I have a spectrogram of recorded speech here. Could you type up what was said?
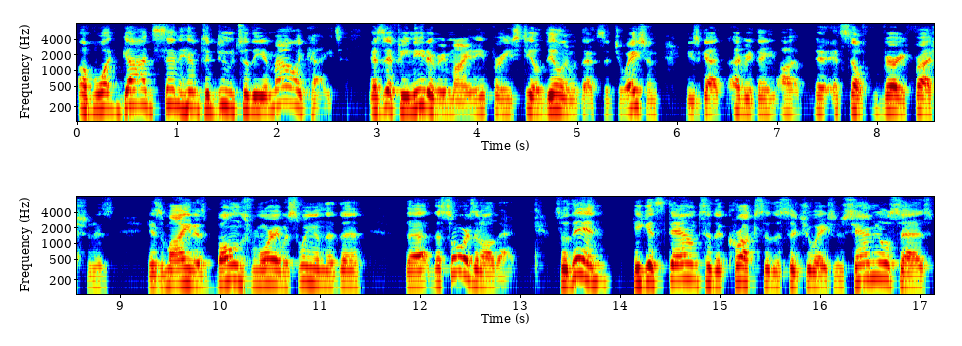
of what God sent him to do to the Amalekites, as if he needed reminding, for he's still dealing with that situation. He's got everything; uh, it's still very fresh in his his mind, his bones from where he was swinging the, the the the swords and all that. So then he gets down to the crux of the situation. Samuel says,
